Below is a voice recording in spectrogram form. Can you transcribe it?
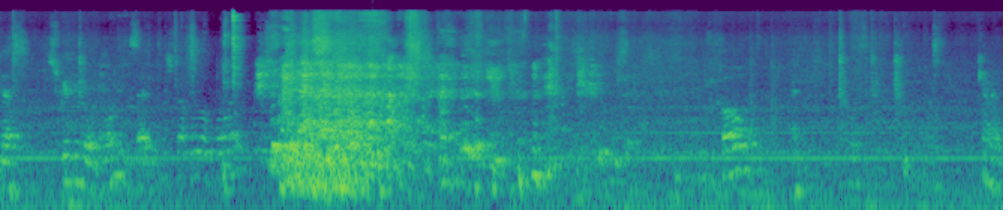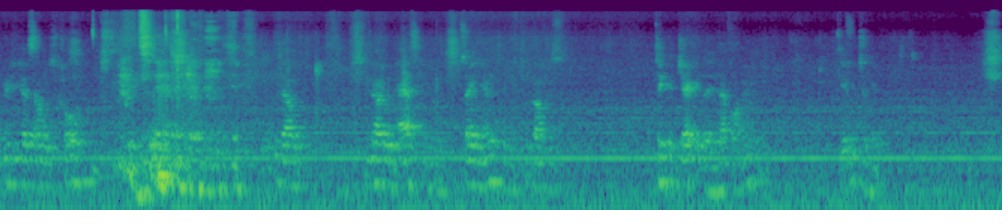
Just screaming little boy, he said, "What's up, little boy?" cold. And I was kind of greedy as I was cold. without, without even asking, saying anything, he took off his ticket jacket that he had on him, gave it to him. He,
